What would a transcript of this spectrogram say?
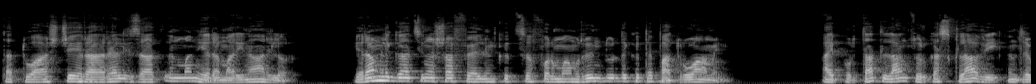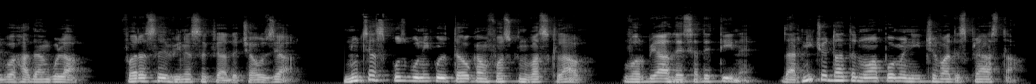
tatuaj ce era realizat în maniera marinarilor. Eram legați în așa fel încât să formăm rânduri de câte patru oameni. Ai purtat lanțuri ca sclavii?" întrebă Hadangula, fără să vină să creadă ce auzea. Nu ți-a spus bunicul tău că am fost cândva sclav? Vorbea adesea de tine, dar niciodată nu a pomenit ceva despre asta.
